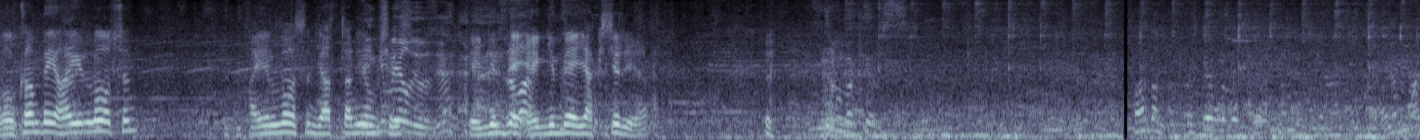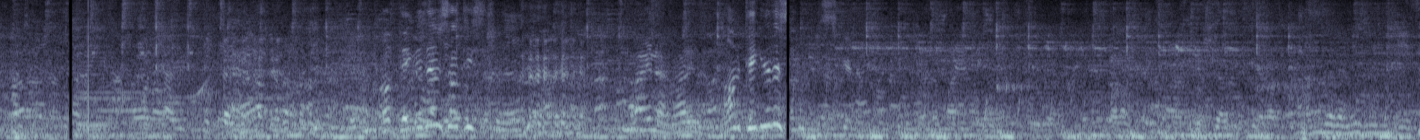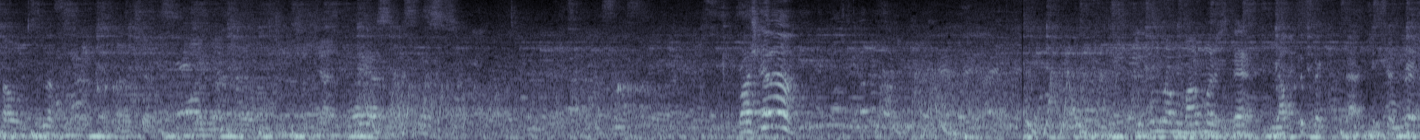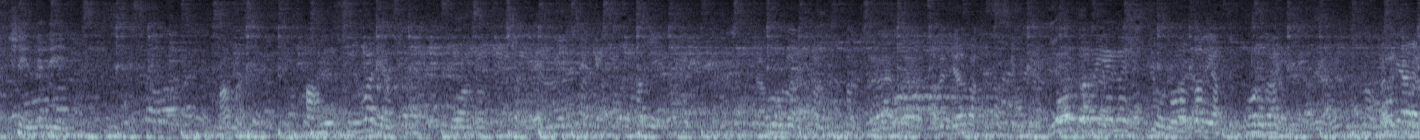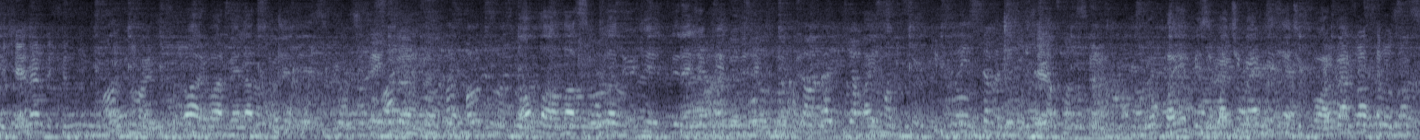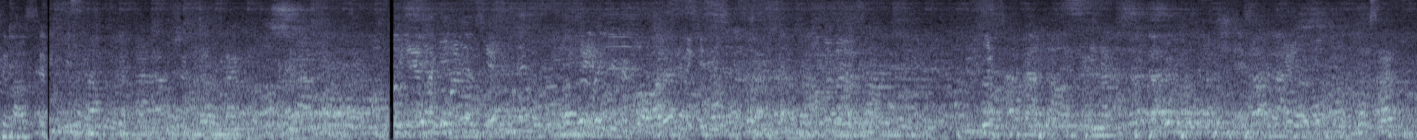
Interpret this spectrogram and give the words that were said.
Volkan Bey hayırlı olsun. Hayırlı olsun yatlanıyormuşuz. Engin Bey alıyoruz ya. Engin Bey, Engin Bey yakışır ya. bakıyoruz. Abi teknede mi satıyorsun? aynen aynen. Abi teknede Başkanım. Bundan Marmaris'te yaptık da kimse de şeyinde değil. Marmaris'te tahmin suyu var ya. Bu arada? Yollara yerleştirdik, konutlar yaptık orada. Hangi ara bir şeyler düşündün mü? Var var Velat söyledi. Aynen, balık. Allah Allah sonra diyor ki Recep Bey dönecek. Yaptırmadık. Kimse de istemedi. Bir şey yapmadık. Yok hayır bizim açık herkes açık bu arada. Ben zaten o zaman Sivas, sir.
